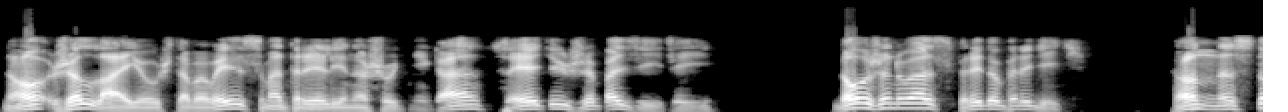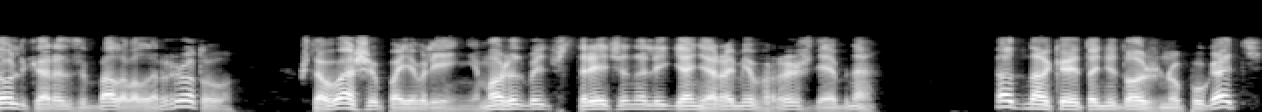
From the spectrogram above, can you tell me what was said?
Но желаю, чтобы вы смотрели на шутника с этих же позиций. Должен вас предупредить. Он настолько разбаловал роту, что ваше появление может быть встречено легионерами враждебно. Однако это не должно пугать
